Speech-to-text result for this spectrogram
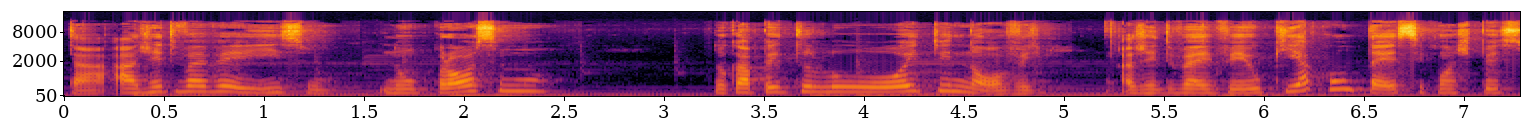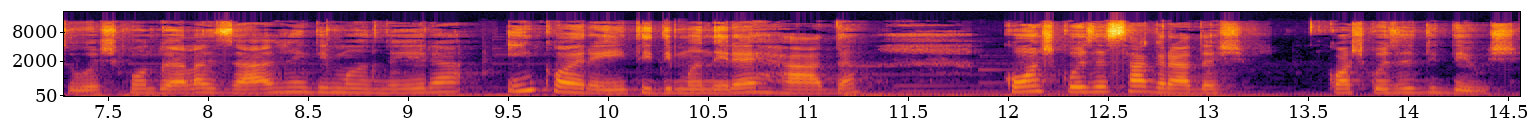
tá? A gente vai ver isso no próximo no capítulo 8 e 9. A gente vai ver o que acontece com as pessoas quando elas agem de maneira incoerente, de maneira errada com as coisas sagradas, com as coisas de Deus.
